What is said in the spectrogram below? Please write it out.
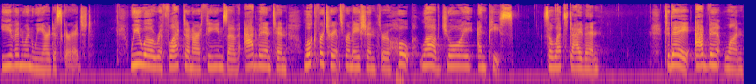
even when we are discouraged. We will reflect on our themes of Advent and look for transformation through hope, love, joy, and peace. So let's dive in. Today, Advent 1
